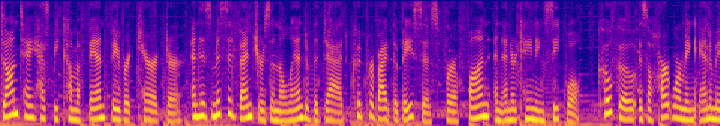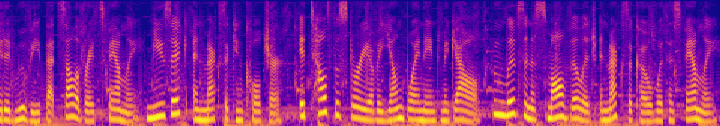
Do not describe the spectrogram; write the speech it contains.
Dante has become a fan favorite character, and his misadventures in the land of the dead could provide the basis for a fun and entertaining sequel. Coco is a heartwarming animated movie that celebrates family, music, and Mexican culture. It tells the story of a young boy named Miguel, who lives in a small village in Mexico with his family.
